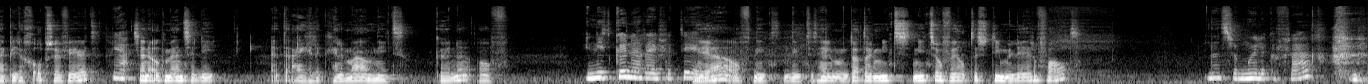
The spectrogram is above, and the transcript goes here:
heb je er geobserveerd? ja. Zijn er ook mensen die het eigenlijk helemaal niet kunnen? Of niet kunnen reflecteren. Ja, of niet, niet helemaal, dat er niet, niet zoveel te stimuleren valt? Dat is een moeilijke vraag.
